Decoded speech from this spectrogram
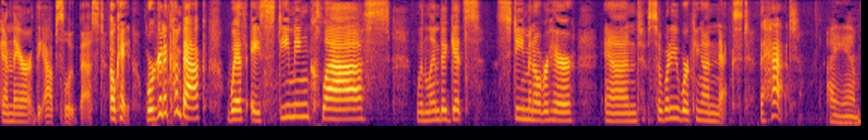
And they're the absolute best. Okay, we're going to come back with a steaming class when Linda gets steaming over here. And so what are you working on next? The hat. I am.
